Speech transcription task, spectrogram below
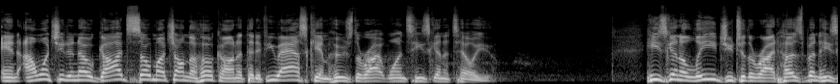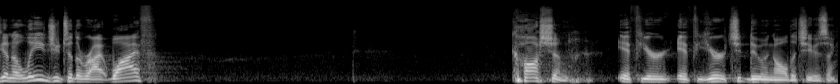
And I want you to know God's so much on the hook on it that if you ask Him who's the right ones, He's going to tell you. He's going to lead you to the right husband, He's going to lead you to the right wife. Caution if you're, if you're doing all the choosing.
